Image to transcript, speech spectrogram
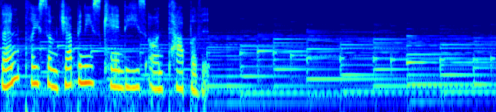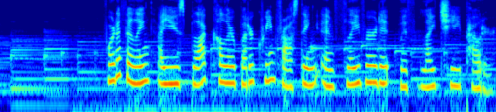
Then place some Japanese candies on top of it. For the filling, I used black color buttercream frosting and flavored it with lychee powder.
